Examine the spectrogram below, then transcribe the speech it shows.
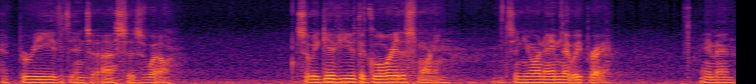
have breathed into us as well. So we give you the glory this morning. It's in your name that we pray. Amen.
